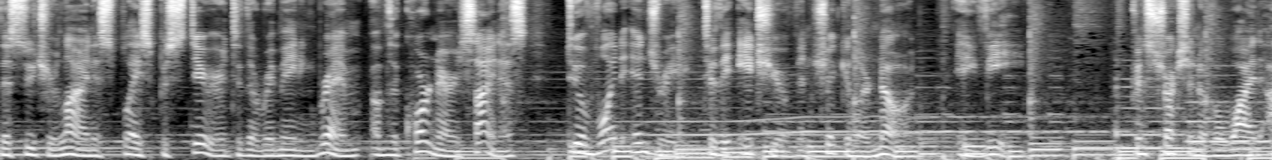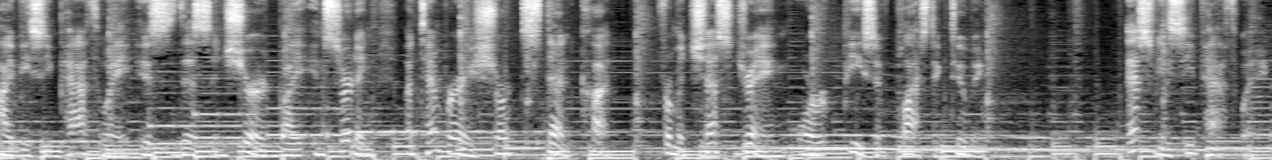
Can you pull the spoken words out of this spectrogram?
The suture line is placed posterior to the remaining rim of the coronary sinus to avoid injury to the atrioventricular node, AV. Construction of a wide IVC pathway is this ensured by inserting a temporary short stent cut from a chest drain or piece of plastic tubing. SVC pathway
